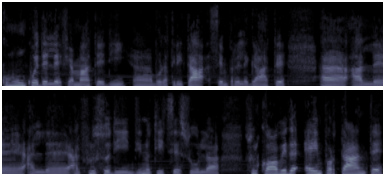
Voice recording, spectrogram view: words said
comunque delle fiammate di eh, volatilità sempre legate eh, alle, alle, al flusso di, di notizie sul, sul, Covid. È importante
